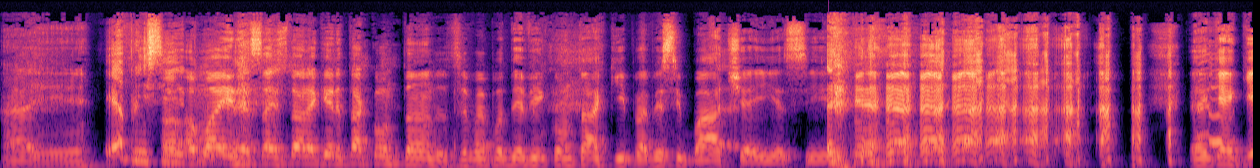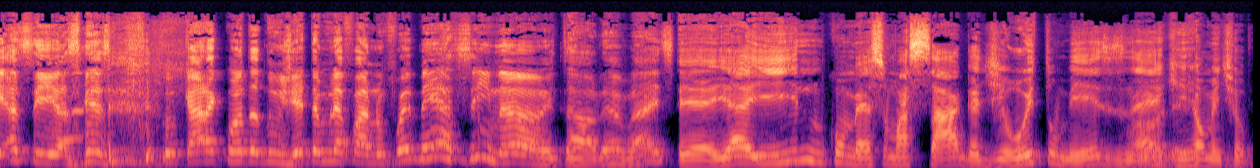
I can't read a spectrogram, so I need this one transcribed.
Aí. E a princípio. Ô, ô Maíra, essa história que ele tá contando, você vai poder vir contar aqui pra ver se bate aí, assim. é que aqui, assim, às vezes o cara conta de um jeito, a mulher fala, não foi bem assim, não, e tal, né? Mas. É, e aí começa uma saga de oito meses, né? Olha que realmente eu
